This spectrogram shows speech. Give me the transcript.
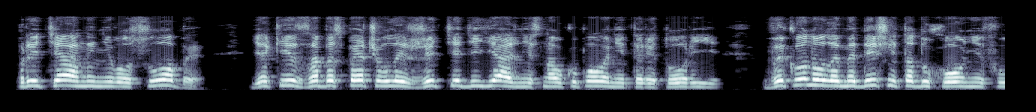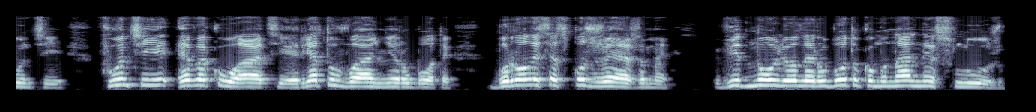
притягнені особи, які забезпечували життєдіяльність на окупованій території, виконували медичні та духовні функції, функції евакуації, рятувальні роботи, боролися з пожежами, відновлювали роботу комунальних служб,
